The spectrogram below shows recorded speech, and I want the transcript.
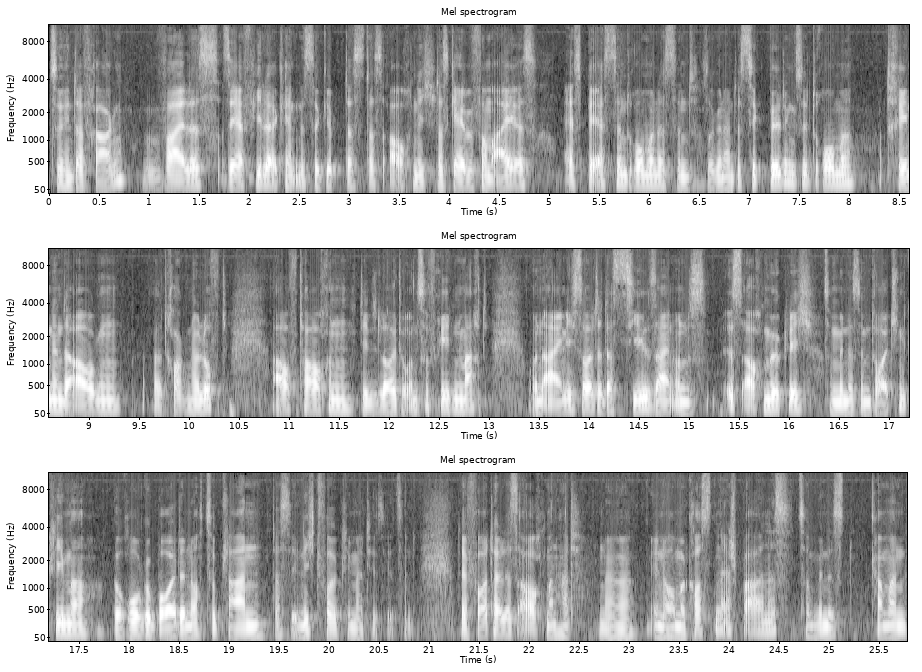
zu hinterfragen, weil es sehr viele Erkenntnisse gibt, dass das auch nicht das Gelbe vom Ei ist. SBS-Syndrome, das sind sogenannte Sick-Building-Syndrome, tränende Augen, äh, trockene Luft auftauchen, die die Leute unzufrieden macht. Und eigentlich sollte das Ziel sein, und es ist auch möglich, zumindest im deutschen Klima, Bürogebäude noch zu planen, dass sie nicht voll klimatisiert sind. Der Vorteil ist auch, man hat eine enorme Kostenersparnis, zumindest kann man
